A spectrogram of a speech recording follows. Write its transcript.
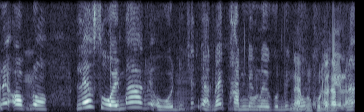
เนี่ยออกหนอ แล้วสวยมากเลยโอ้โหดิฉันอยากได้พันธุ์ยังเลยคุณบิ๊กนะนุ๊คุกณคุณนะครับเอาดิล่ะ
